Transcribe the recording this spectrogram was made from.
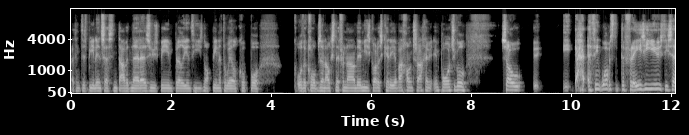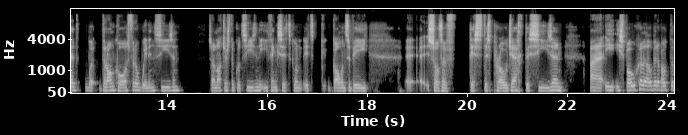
I think there's been interest in David Neres, who's been brilliant. He's not been at the World Cup, but other clubs are now sniffing around him. He's got his career back on track in, in Portugal. So I think what was the, the phrase he used? He said they're on course for a winning season. So not just a good season. He thinks it's going it's going to be uh, sort of this this project this season. Uh, he, he spoke a little bit about the,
